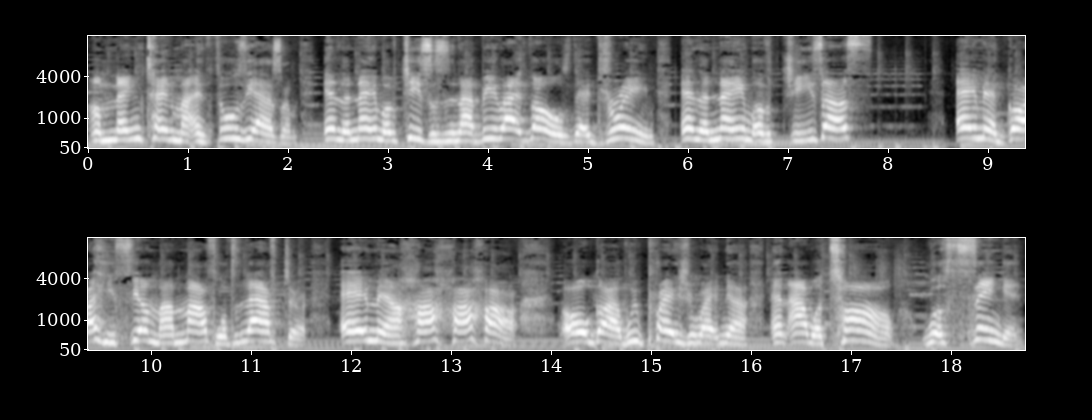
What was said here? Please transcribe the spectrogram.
I'm maintaining my enthusiasm in the name of Jesus. And I be like those that dream in the name of Jesus. Amen. God, He filled my mouth with laughter. Amen. Ha ha ha. Oh God, we praise you right now. And our tongue will singing.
